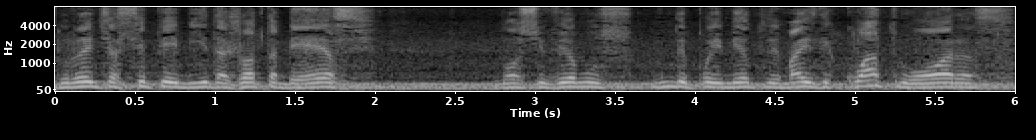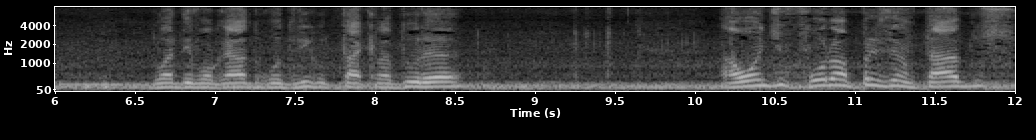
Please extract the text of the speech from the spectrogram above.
durante a CPMI da JBS nós tivemos um depoimento de mais de quatro horas do advogado Rodrigo Tacla Duran, aonde foram apresentados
